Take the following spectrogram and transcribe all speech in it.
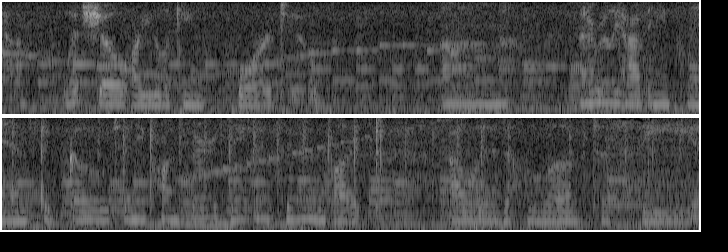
yeah. What show are you looking forward to? Um, I don't really have any plans to go to any concerts anytime soon, but I would love to see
